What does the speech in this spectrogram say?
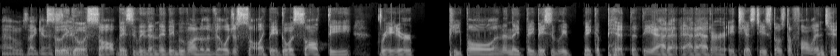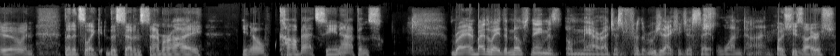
uh, what was I to? So say? they go assault. Basically, then they they move on to the village assault. Like they go assault the raider people, and then they they basically make a pit that the AT-AT or ATST is supposed to fall into, and then it's like the Seven Samurai, you know, combat scene happens. Right, and by the way, the MILF's name is Omera. Just for the, we should actually just say it one time. Oh, she's Irish.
